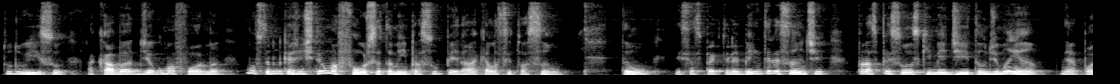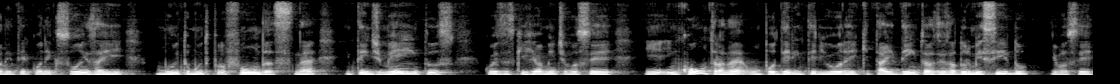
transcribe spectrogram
tudo isso acaba de alguma forma mostrando que a gente tem uma força também para superar aquela situação. Então, esse aspecto ele é bem interessante para as pessoas que meditam de manhã, né? podem ter conexões aí muito, muito profundas, né? entendimentos, coisas que realmente você encontra né? um poder interior aí que está aí dentro, às vezes adormecido, e você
